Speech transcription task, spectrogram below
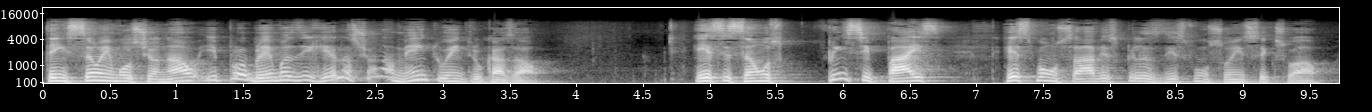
tensão emocional e problemas de relacionamento entre o casal. Esses são os principais responsáveis pelas disfunções sexual,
